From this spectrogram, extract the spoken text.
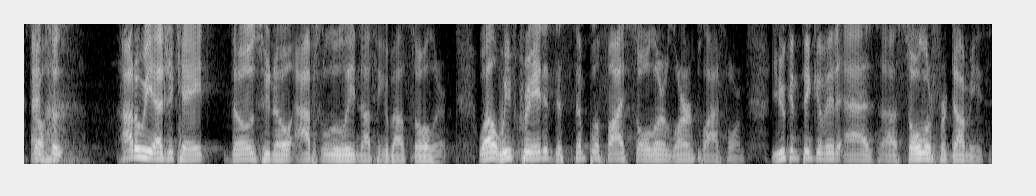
So, so how do we educate those who know absolutely nothing about solar? Well, we've created the Simplify Solar Learn platform. You can think of it as uh, solar for dummies.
